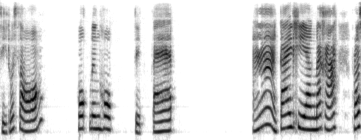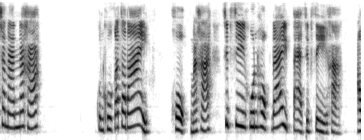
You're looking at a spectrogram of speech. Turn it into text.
4 ทด 2 6 1 6 7 8อ่าใกล้เคียงนะคะ เพราะฉะนั้นนะคะ คุณครูก็จะได้6นะคะ14คูณ6ได้84ค่ะ เอา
